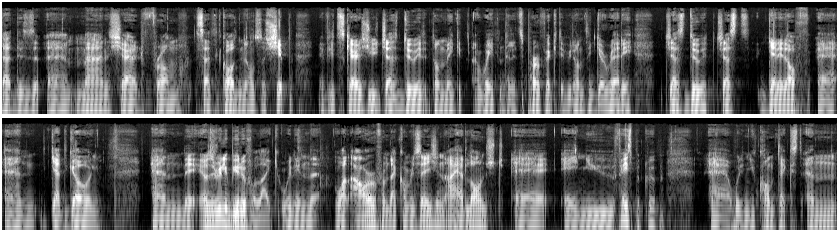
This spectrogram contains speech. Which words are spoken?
that this uh, man shared from Seth Godin also ship. If it scares you, just do it. Don't make it wait until it's perfect. If you don't think you're ready, just do it. Just get it off uh, and get going. And it was really beautiful. Like within one hour from that conversation, I had launched a, a new Facebook group uh, with a new context, and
